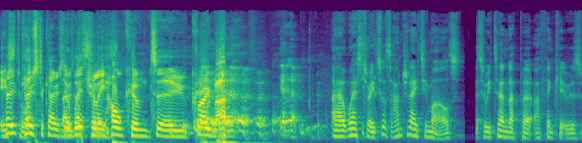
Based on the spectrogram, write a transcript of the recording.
Co- east to coast to coast, No, it was literally east. Holcomb to Cromer. Uh, west to east, it, 180 miles. So we turned up at, I think it was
